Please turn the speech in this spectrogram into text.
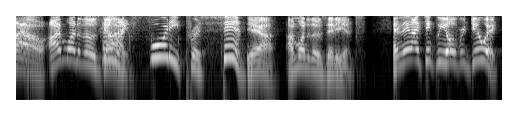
out. I'm one of those I'm guys. like 40%. Yeah, I'm one of those idiots. And then I think we overdo it.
